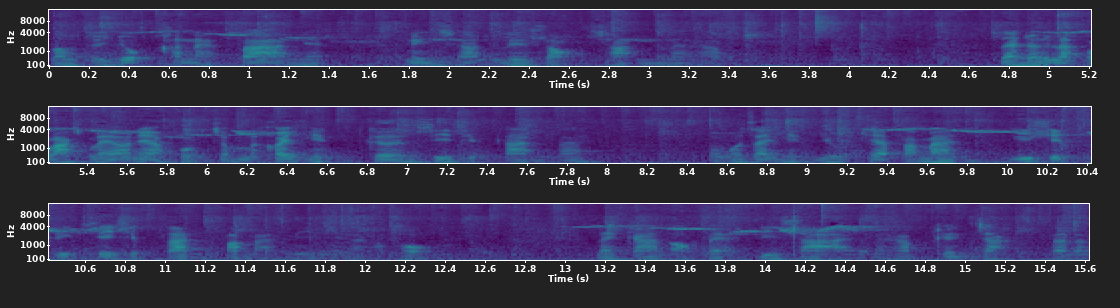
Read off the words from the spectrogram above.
เราจะยกขนาดบ้านเนี่ยหนึ่งชั้นหรือ 2 ชั้นนะครับ แต่โดยหลักๆ แล้วเนี่ยผมจะไม่ค่อยเห็นเกิน 40 ตันนะผมก็จะเห็นอยู่แค่ประมาณ 20-40 ตันประมาณนี้นะครับผม ในการออกแบบดีไซน์นะครับ เครื่องจักรแต่ละ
